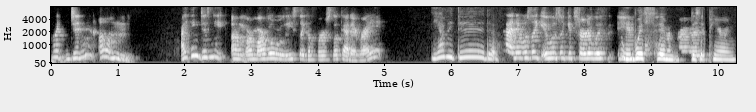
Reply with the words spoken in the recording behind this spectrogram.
But didn't um I think Disney um or Marvel released like a first look at it, right? Yeah, they did. Yeah, and it was like it was like it started with him with him disappearing.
